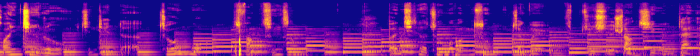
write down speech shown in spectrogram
欢迎进入今天的周末放轻松。本期的周末放轻松将会继续上期为您带来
